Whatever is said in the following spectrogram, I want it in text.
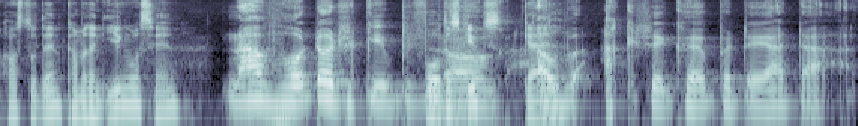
Hast du den? Kann man den irgendwo sehen? Na, Fotos gibt's. Fotos noch gibt's? Geil. Auf Achsekörpertheater.at.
